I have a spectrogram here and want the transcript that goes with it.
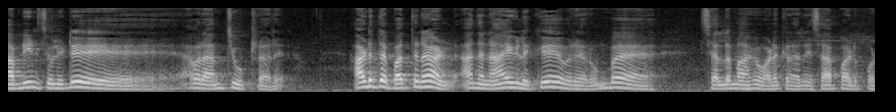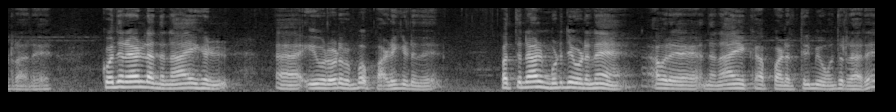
அப்படின்னு சொல்லிட்டு அவரை அமுச்சு விட்டுறாரு. அடுத்த பத்து நாள் அந்த நாய்களுக்கு அவர் ரொம்ப செல்லமாக வளர்க்குறாரு சாப்பாடு போடுறாரு. கொஞ்ச நாள் அந்த நாய்கள் இவரோட ரொம்ப பழகிடுது. பத்து நாள் முடிஞ்ச உடனே அவர் அந்த நாயை காப்பாளர் திரும்பி வந்துடுறாரு.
